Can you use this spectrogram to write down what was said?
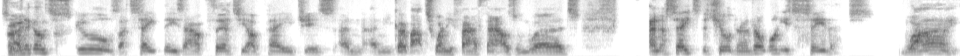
So right. when I go to schools, I take these out, thirty odd pages, and and you got about twenty five thousand words, and I say to the children, I don't want you to see this. Why?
